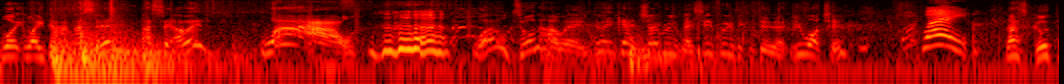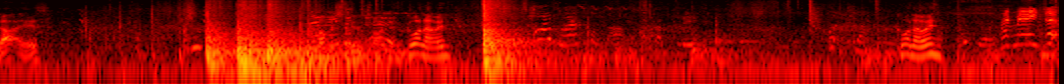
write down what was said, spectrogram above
work your way down. That's it. That's it, Owen. Wow! well done, Owen. Do it again. Show Ruby. See if Ruby can do it. You watching? Wait. That's good, that is. Thomas is going to try it. Go on, Owen. Go on, Owen. I made it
